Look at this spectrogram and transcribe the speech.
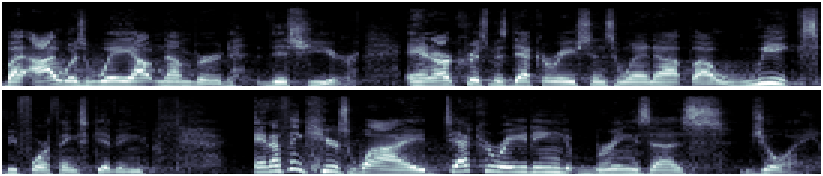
But I was way outnumbered this year. And our Christmas decorations went up uh, weeks before Thanksgiving. And I think here's why decorating brings us joy.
